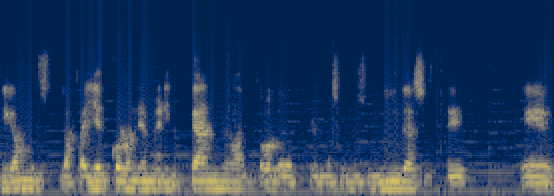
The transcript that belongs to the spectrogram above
digamos, la Lafayette Colonia Americana, todo lo de Naciones Unidas, este, eh,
